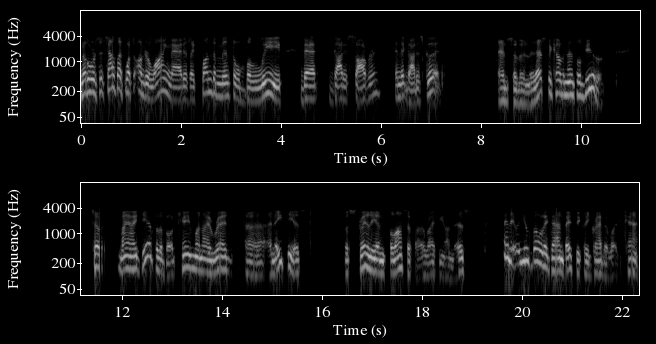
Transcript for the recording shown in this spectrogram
In other words, it sounds like what's underlying that is a fundamental belief that God is sovereign, and that God is good. Absolutely. That's the covenantal view. So, my idea for the book came when I read uh, an atheist Australian philosopher writing on this. And it, you boil it down, basically grab it while you can.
